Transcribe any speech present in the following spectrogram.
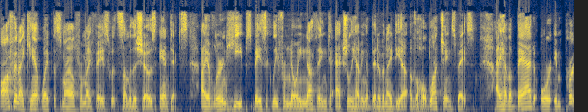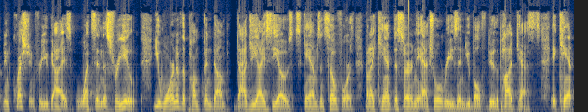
Often I can't wipe the smile from my face with some of the show's antics. I have learned heaps basically from knowing nothing to actually having a bit of an idea of the whole blockchain space. I have a bad or impertinent question for you guys. What's in this for you? You warn of the pump and dump, dodgy ICOs, scams, and so forth, but I can't discern the actual reason you both do the podcasts. It can't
